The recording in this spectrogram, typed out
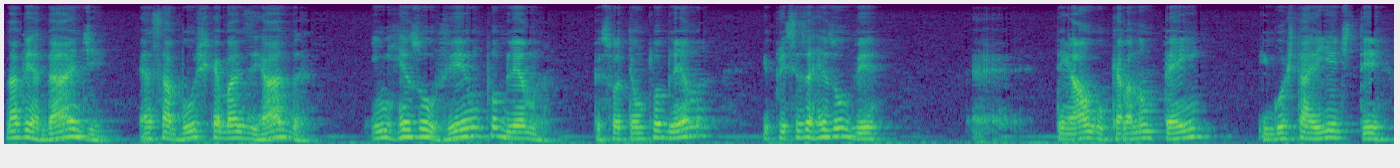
Na verdade, essa busca é baseada em resolver um problema. A pessoa tem um problema e precisa resolver. É, tem algo que ela não tem e gostaria de ter.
